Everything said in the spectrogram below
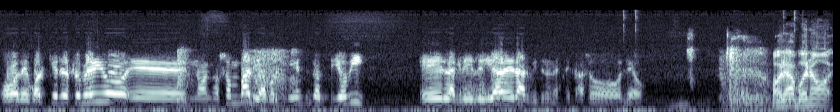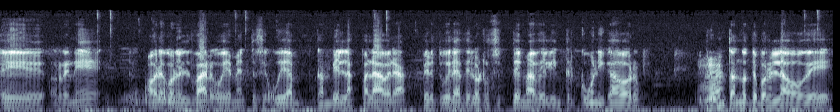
o de cualquier otro medio, eh, no, no son válidas porque es lo que yo vi, eh, la credibilidad del árbitro en este caso, Leo. Hola, bueno, eh, René, ahora con el VAR obviamente se cuidan también las palabras, pero tú eras del otro sistema del intercomunicador y preguntándote por el lado de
